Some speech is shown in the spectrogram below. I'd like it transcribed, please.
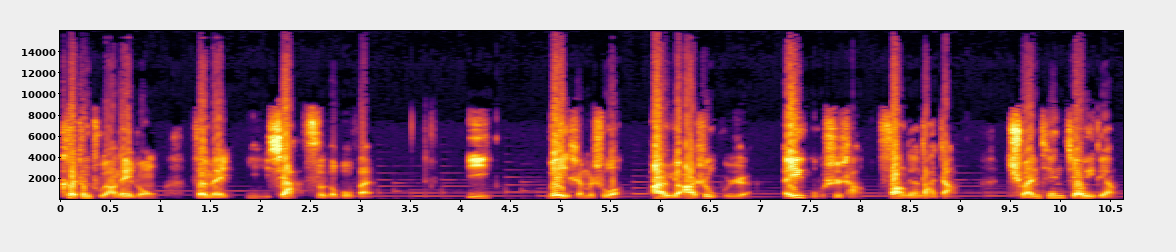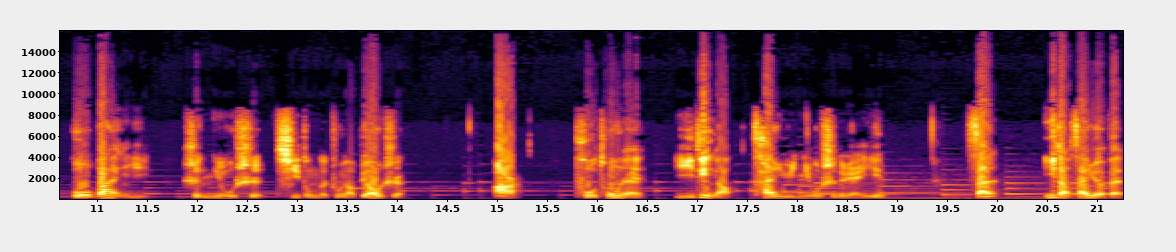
课程主要内容分为以下四个部分：一、为什么说二月二十五日 A 股市场放量大涨，全天交易量过万亿是牛市启动的重要标志？二，普通人一定要参与牛市的原因。三，一到三月份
